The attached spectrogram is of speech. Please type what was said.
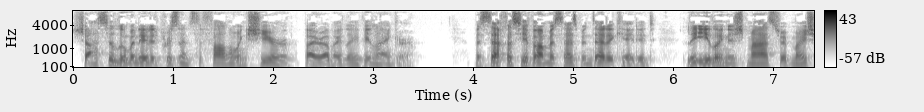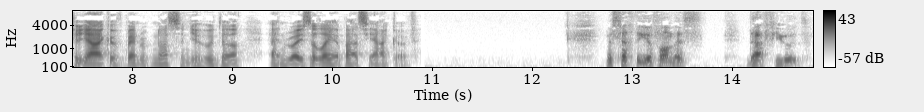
Shas Illuminated presents the following shir by Rabbi Levi Langer. Maseches Yevamis has been dedicated Le'iloi Nishmas Reb Moshe Yaakov ben Reb Nosson Yehuda and Rosa Bas Yaakov. Masech Yevamis, Daf Yud.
